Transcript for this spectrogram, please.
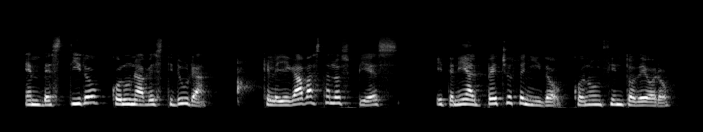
en vestido con una vestidura que le llegaba hasta los pies y tenía el pecho ceñido con un cinto de oro,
